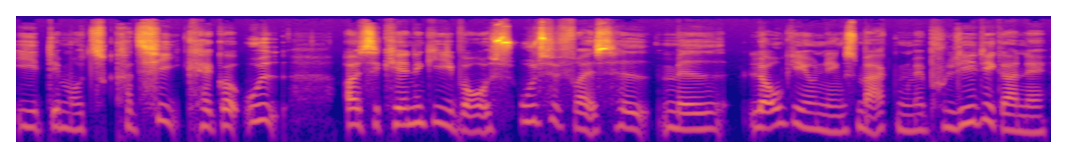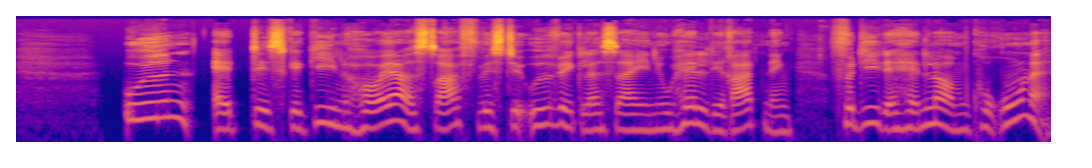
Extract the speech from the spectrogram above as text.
i et demokrati kan gå ud og tilkendegive vores utilfredshed med lovgivningsmagten, med politikerne, uden at det skal give en højere straf, hvis det udvikler sig i en uheldig retning, fordi det handler om corona,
